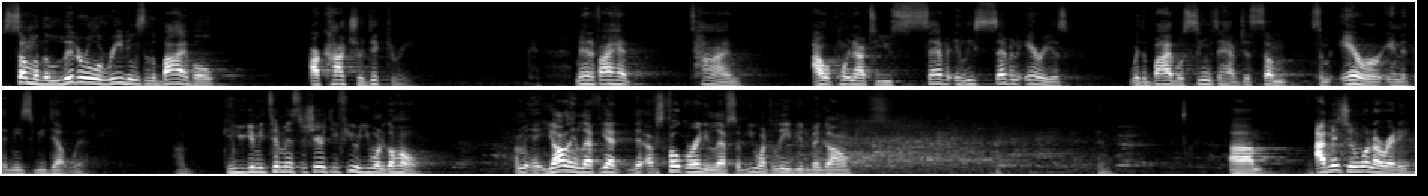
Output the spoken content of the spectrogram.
some of the literal readings of the Bible are contradictory. Man, if I had time, I would point out to you seven, at least seven areas where the Bible seems to have just some, some error in it that needs to be dealt with. Um, can you give me 10 minutes to share with you a few, or you want to go home? I mean, y'all ain't left yet. The folk already left, so if you want to leave, you'd have been gone. Um, I mentioned one already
